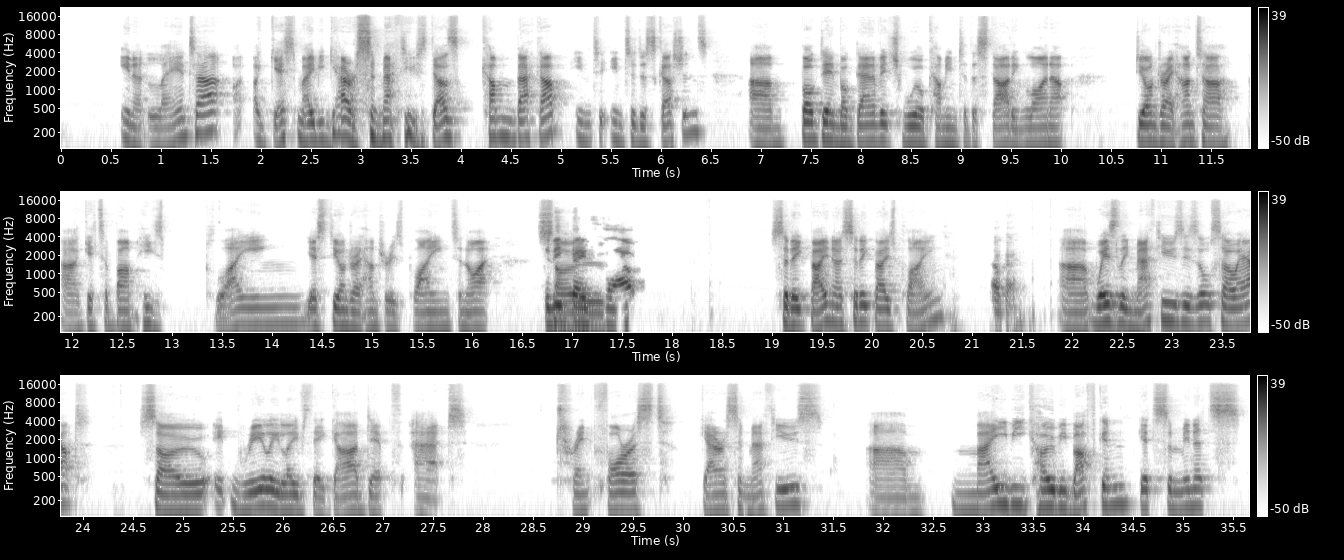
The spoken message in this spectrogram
in Atlanta, I guess maybe Garrison Matthews does come back up into into discussions. Um, Bogdan Bogdanovic will come into the starting lineup. DeAndre Hunter uh, gets a bump. He's playing. Yes, DeAndre Hunter is playing tonight. Saddiq so, Bey's still out. Saddiq Bey, no, Saddiq Bey's playing. Okay. Uh, Wesley Matthews is also out. So it really leaves their guard depth at Trent Forrest, Garrison Matthews. Um, maybe Kobe Bufkin gets some minutes.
